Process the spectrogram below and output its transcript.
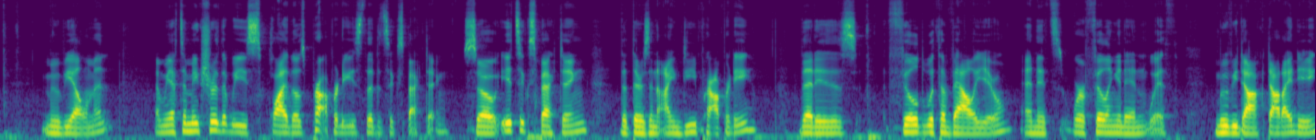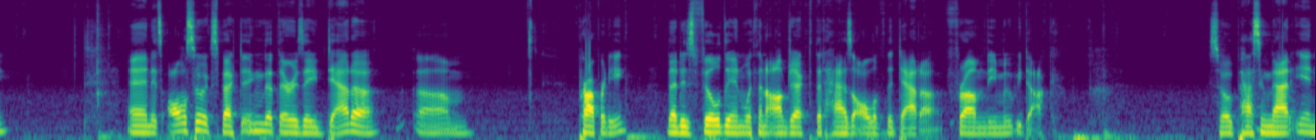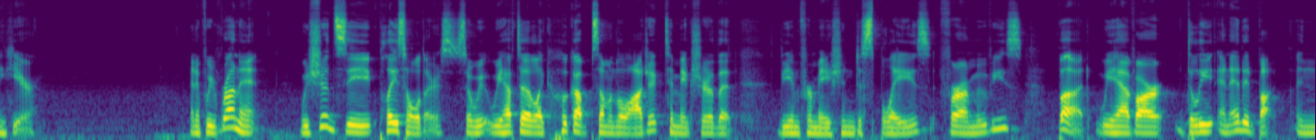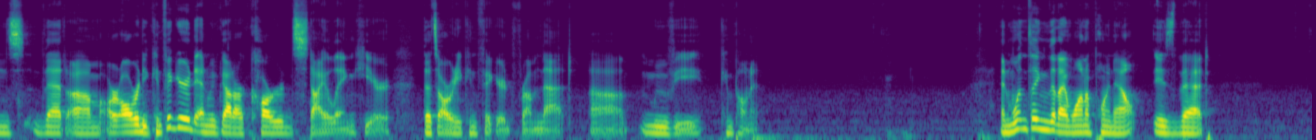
movie element. And we have to make sure that we supply those properties that it's expecting. So it's expecting that there's an ID property that is filled with a value, and it's we're filling it in with moviedoc.id. And it's also expecting that there is a data um, property that is filled in with an object that has all of the data from the movie doc. So passing that in here. And if we run it, we should see placeholders. So we, we have to like hook up some of the logic to make sure that the information displays for our movies. But we have our delete and edit buttons that um, are already configured, and we've got our card styling here that's already configured from that uh, movie component. And one thing that I want to point out is that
